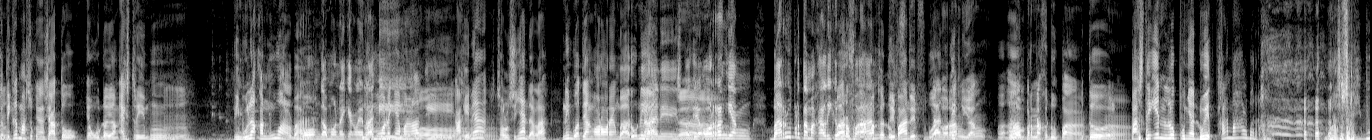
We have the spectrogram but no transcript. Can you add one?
ketika masuk yang satu yang udah yang ekstrim, Mhm. timbulnya akan mual bar. Oh, nggak mau naik yang lain Nggak lagi. mau naik yang mana lagi. Oh. Akhirnya solusinya adalah ini buat yang orang-orang yang baru nih Nah, ya. ini sebagai Ya. orang yang baru pertama kali ke Baru Dufan, pertama ke Dufan Tips-tips buat dan orang tip- yang Heeh. belum pernah ke Dupan. Betul. Nah. Pastiin lu punya duit karena mahal bar. Dua ratus ribu.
